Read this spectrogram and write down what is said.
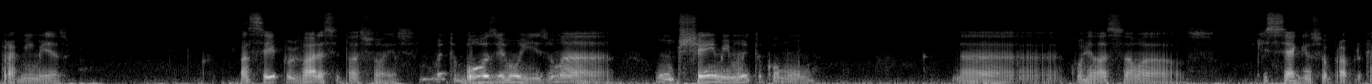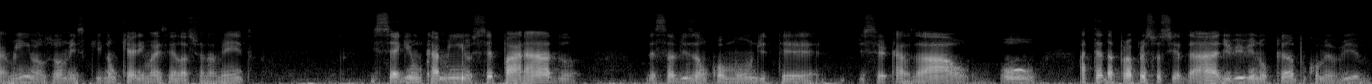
para mim mesmo. Passei por várias situações, muito boas e ruins. Uma, um shame muito comum na, com relação aos que seguem o seu próprio caminho, aos homens que não querem mais relacionamento e seguem um caminho separado dessa visão comum de ter de ser casal ou até da própria sociedade, vivem no campo como eu vivo.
